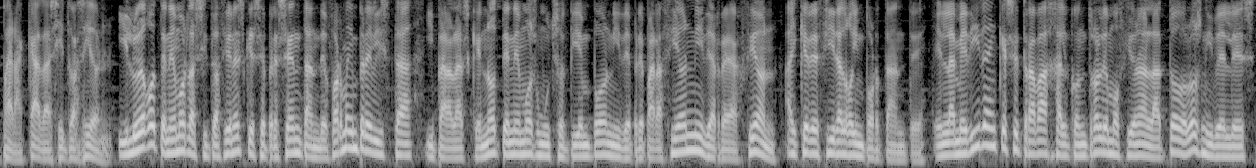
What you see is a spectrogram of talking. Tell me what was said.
para cada situación. Y luego tenemos las situaciones que se presentan de forma imprevista y para las que no tenemos mucho tiempo ni de preparación ni de reacción. Hay que decir algo importante. En la medida en que se trabaja el control emocional a todos los niveles,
